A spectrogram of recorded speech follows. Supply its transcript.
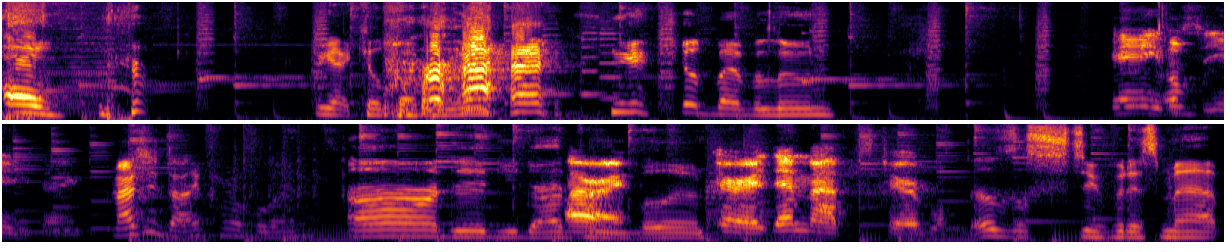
Oh! We got killed by a balloon. we got killed by a balloon. Can't even Oh. see anything. Imagine dying from a balloon. Oh, dude, you died All right. a balloon. Alright, that map's terrible. That was the stupidest map.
